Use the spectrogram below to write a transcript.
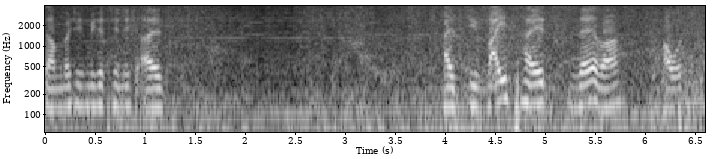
Da möchte ich mich jetzt hier nicht als als die Weisheit selber outen.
